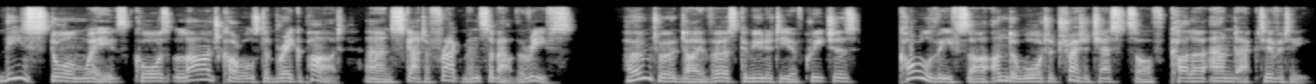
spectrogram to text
These storm waves cause large corals to break apart and scatter fragments about the reefs. Home to a diverse community of creatures, coral reefs are underwater treasure chests of colour and activity.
